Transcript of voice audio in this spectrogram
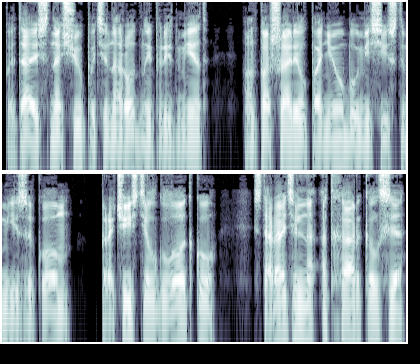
Пытаясь нащупать инородный предмет, он пошарил по небу мясистым языком, прочистил глотку, старательно отхаркался,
